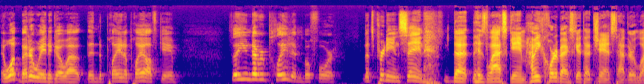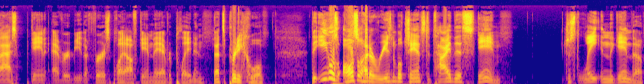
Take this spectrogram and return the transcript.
And what better way to go out than to play in a playoff game that you never played in before? That's pretty insane that his last game how many quarterbacks get that chance to have their last game ever be the first playoff game they ever played in? That's pretty cool. The eagles also had a reasonable chance to tie this game just late in the game though.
